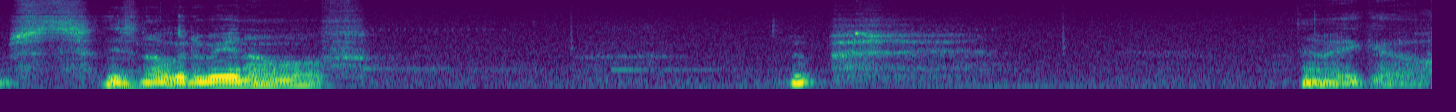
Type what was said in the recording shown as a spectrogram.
Oops, there's not going to be enough. Oop. There we go.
